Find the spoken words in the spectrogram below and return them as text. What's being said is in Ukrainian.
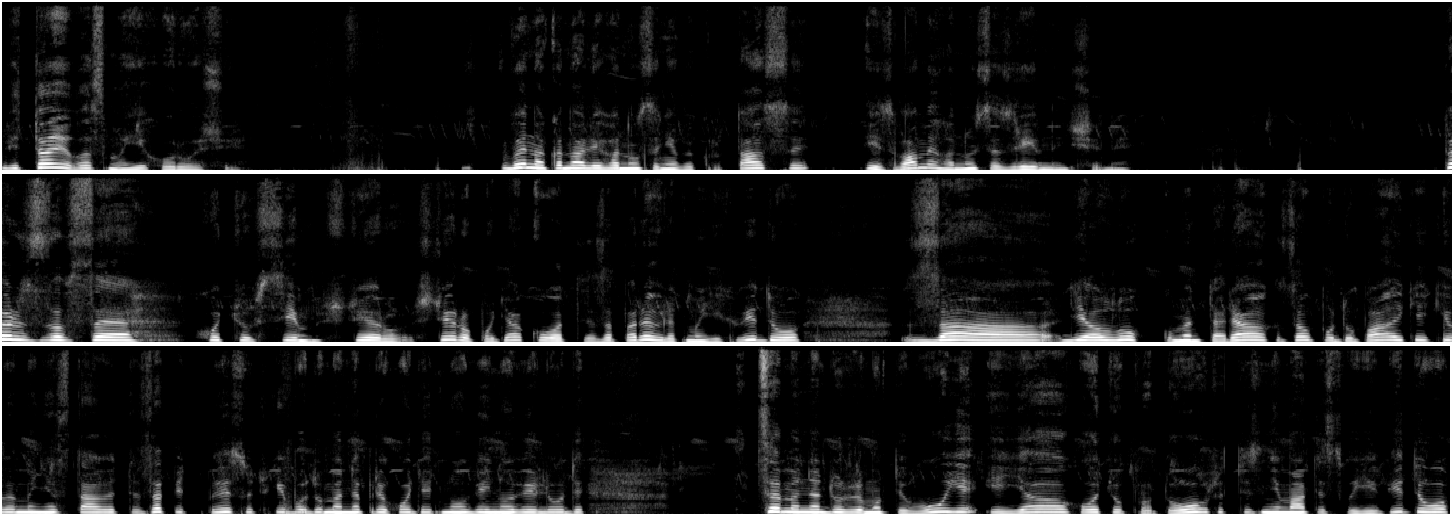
Вітаю вас, мої хороші. Ви на каналі Ганусині Викрутаси і з вами Гануся з Рівненщини. Перш за все, хочу всім щиро, щиро подякувати за перегляд моїх відео, за діалог в коментарях, за вподобайки, які ви мені ставите, за підписочки, бо до мене приходять нові нові люди. Це мене дуже мотивує і я хочу продовжити знімати свої відео.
